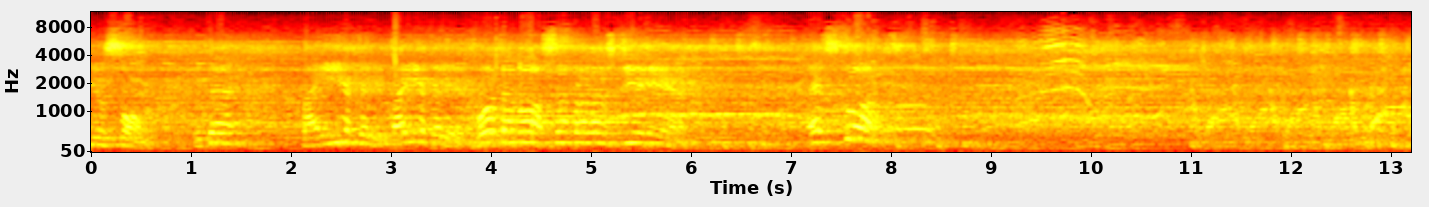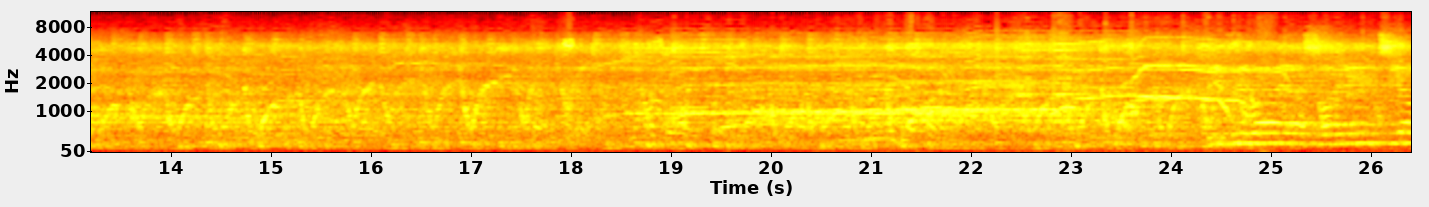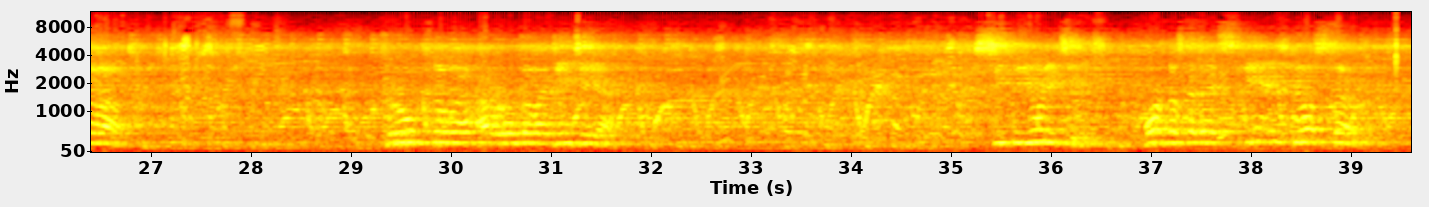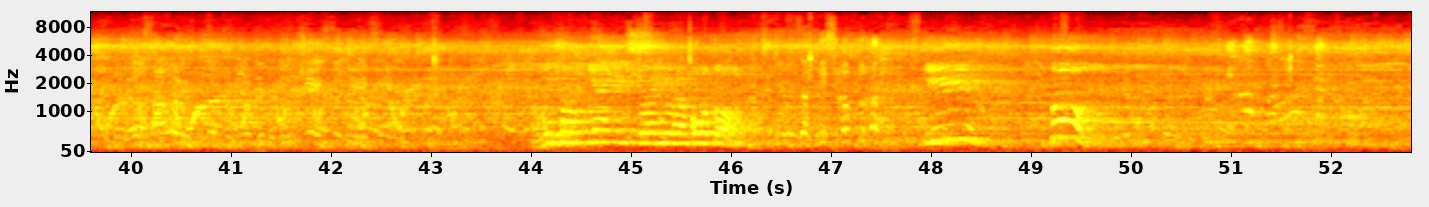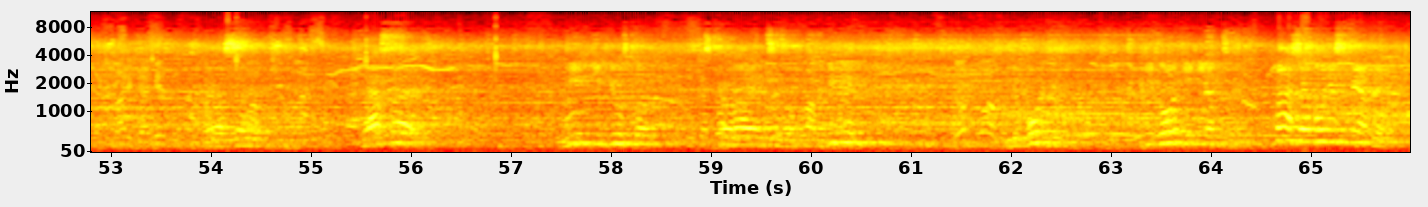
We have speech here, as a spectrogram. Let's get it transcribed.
Киверсом. Итак, поехали, поехали. Вот оно, сопровождение. Эскорт. Прикрывая своим телом крупного руководителя. Security, можно сказать, Скевин Пестер. Выполняем свою работу. И, ну, красавец, красавец. Винни Хьюстон скрывается в автомобиле. Любовь, кино и немцы. Наши аплодисменты.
